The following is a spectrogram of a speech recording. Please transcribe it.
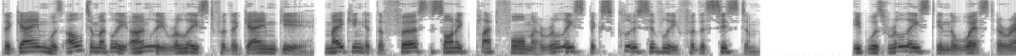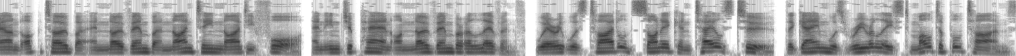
The game was ultimately only released for the Game Gear, making it the first Sonic platformer released exclusively for the system. It was released in the West around October and November 1994, and in Japan on November 11, where it was titled Sonic and Tails 2. The game was re-released multiple times.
